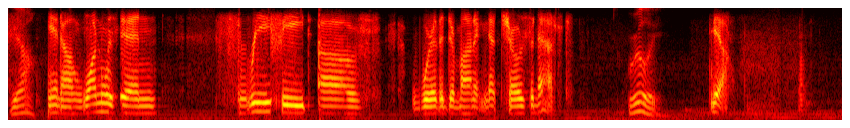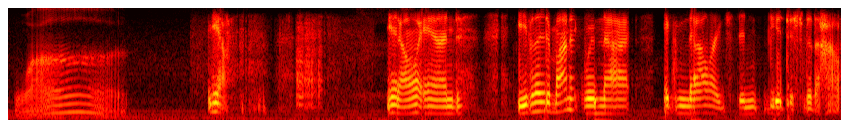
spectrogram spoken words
Yeah. You know, one was in three feet of where the demonic net chose the nest. Really. Yeah, Wow. yeah. You know, and even the demonic would not acknowledge the, the addition to the house.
